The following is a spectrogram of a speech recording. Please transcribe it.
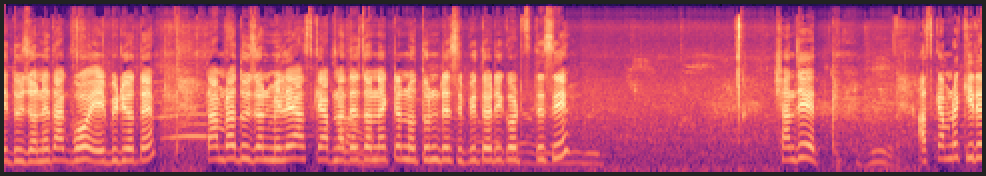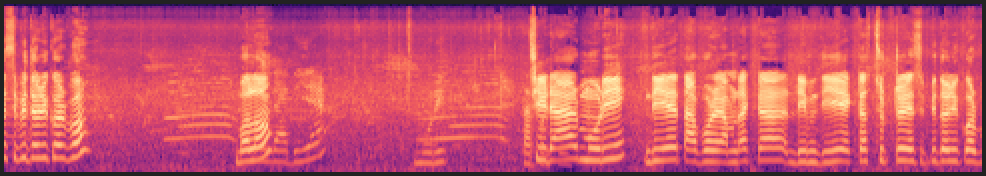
এই দুজনে থাকব এই ভিডিওতে। তো আমরা দুজন মিলে আজকে আপনাদের জন্য একটা নতুন রেসিপি তৈরি করতেছি। সঞ্জিত আজকে আমরা কি রেসিপি তৈরি করব? বলো। চিড়ার মুড়ি দিয়ে তারপরে আমরা একটা ডিম দিয়ে একটা ছোট্ট রেসিপি তৈরি করব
